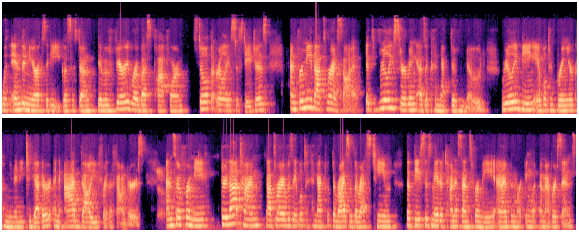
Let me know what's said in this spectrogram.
within the new york city ecosystem they have a very robust platform still at the earliest of stages and for me, that's where I saw it. It's really serving as a connective node, really being able to bring your community together and add value for the founders. Yeah. And so for me, through that time, that's where I was able to connect with the Rise of the Rest team. The thesis made a ton of sense for me, and I've been working with them ever since,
